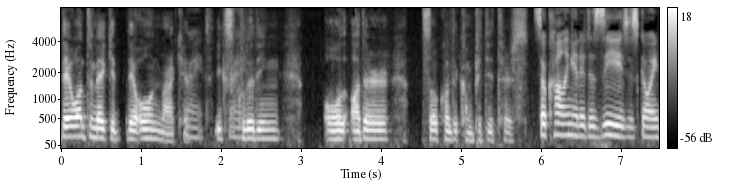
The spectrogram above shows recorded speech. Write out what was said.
they want to make it their own market, Right, right. excluding all other so-called competitors. So calling it a disease is going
